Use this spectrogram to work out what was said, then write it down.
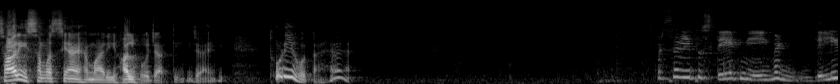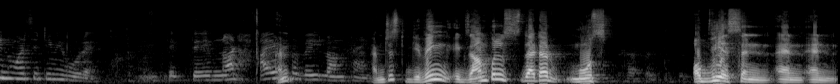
सारी समस्याएं हमारी हल हो जाती जाएंगी थोड़ी होता है सर ये तो स्टेट में एक दिल्ली यूनिवर्सिटी में हो रहा है they have not hired I'm, for very long time i'm just giving examples that are most obvious and and and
